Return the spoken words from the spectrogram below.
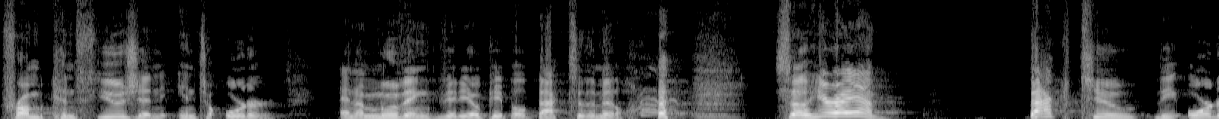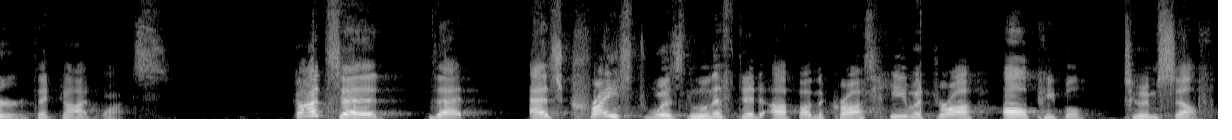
from confusion into order. And I'm moving video people back to the middle. so here I am back to the order that God wants. God said that as Christ was lifted up on the cross, he would draw all people to himself.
